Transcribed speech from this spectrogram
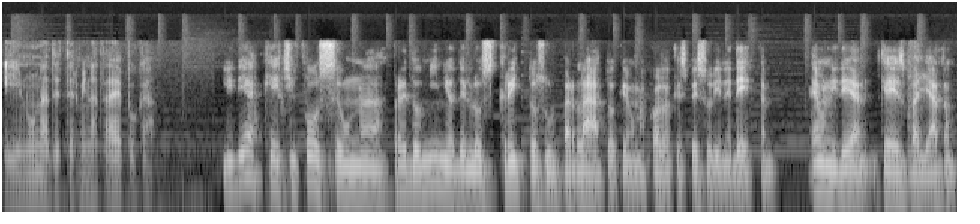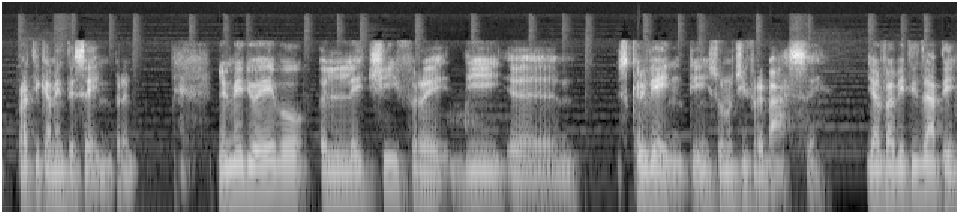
in una determinata epoca l'idea che ci fosse un predominio dello scritto sul parlato, che è una cosa che spesso viene detta, è un'idea che è sbagliata praticamente sempre. Nel Medioevo le cifre di eh, scriventi sono cifre basse. Gli alfabetizzati,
